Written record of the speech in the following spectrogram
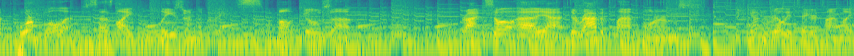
That poor bullet just has like laser in the face while it goes up. Right, so uh, yeah, the rabbit platforms, you can really take your time. Like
